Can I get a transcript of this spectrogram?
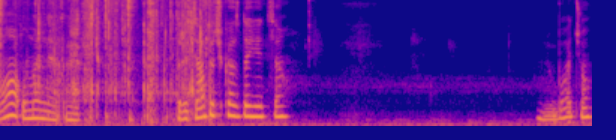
Ноа у мене е, тридцяточка, здається. Не бачу.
